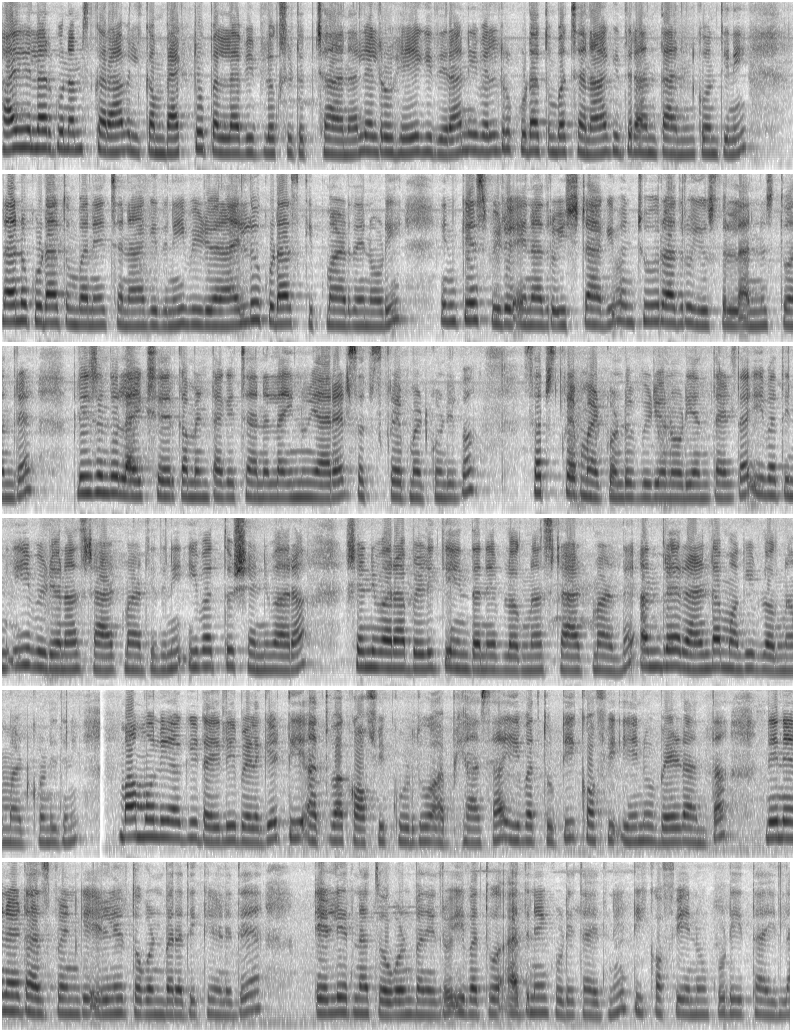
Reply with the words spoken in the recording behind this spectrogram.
Hi ಎಲ್ಲರಿಗೂ ನಮಸ್ಕಾರ. Welcome back to Pallavi blogs YouTube channel ಎಲ್ಲರೂ ಹೇಗಿದ್ದೀರಾ? ನೀವೆಲ್ಲರೂ ಕೂಡ ತುಂಬ ಚೆನ್ನಾಗಿದ್ದೀರಾ ಅಂತ ಅಂದ್ಕೊತೀನಿ ನಾನು ಕೂಡ ತುಂಬಾ ಚೆನ್ನಾಗಿದ್ದೀನಿ. ವಿಡಿಯೋನ ಎಲ್ಲೂ ಕೂಡ ಸ್ಕಿಪ್ ಮಾಡಿದೆ ನೋಡಿ. ಇನ್ ಕೇಸ್ ವಿಡಿಯೋ ಏನಾದರೂ ಇಷ್ಟ ಆಗಿ ಒಂಚೂರಾದರೂ ಯೂಸ್ಫುಲ್ ಅನ್ನಿಸ್ತು ಅಂದರೆ ಪ್ಲೀಸ್ ಒಂದು ಲೈಕ್ ಶೇರ್ ಕಮೆಂಟಾಗಿ ಚಾನಲ್ನ ಇನ್ನೂ ಯಾರ್ಯಾರು ಸಬ್ಸ್ಕ್ರೈಬ್ ಮಾಡ್ಕೊಂಡಿಲ್ವೋ ಸಬ್ಸ್ಕ್ರೈಬ್ ಮಾಡಿಕೊಂಡು ವಿಡಿಯೋ ನೋಡಿ ಅಂತ ಹೇಳ್ತಾ ಇವತ್ತಿನ ಈ ವಿಡಿಯೋನ ಸ್ಟಾರ್ಟ್ ಮಾಡ್ತಿದ್ದೀನಿ. ಇವತ್ತು ಶನಿವಾರ. ಶನಿವಾರ ಬೆಳಿಗ್ಗೆಯಿಂದನೇ ವ್ಲಾಗ್ನ ಸ್ಟಾರ್ಟ್ ಮಾಡಿದೆ. ಅಂದರೆ ರ್ಯಾಂಡಮ್ ಆಗಿ ವ್ಲಾಗ್ನ ಮಾಡ್ಕೊಂಡಿದ್ದೀನಿ. ಮಾಮೂಲಿಯಾಗಿ ಡೈಲಿ ಬೆಳಗ್ಗೆ ಟೀ ಅಥವಾ ಕಾಫಿ ಕುಡಿದು ಅಭ್ಯಾಸ. ಇವತ್ತು ಟೀ ಕಾಫಿ ಏನು ಬೇಡ ಅಂತ ನಿನ್ನೆ ನೈಟ್ ಹಸ್ಬೆಂಡ್ಗೆ ಎಳ್ನೀರು ತೊಗೊಂಡು ಬರೋದಕ್ಕೆ ಹೇಳಿದೆ. ಎಳ್ನೀರನ್ನ ತೊಗೊಂಡು ಬಂದಿದ್ರು. ಇವತ್ತು ಅದನ್ನೇ ಕುಡಿತಾ ಇದ್ದೀನಿ. ಟೀ ಕಾಫಿ ಏನು ಕುಡಿತಾ ಇಲ್ಲ.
